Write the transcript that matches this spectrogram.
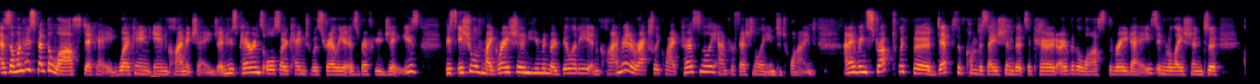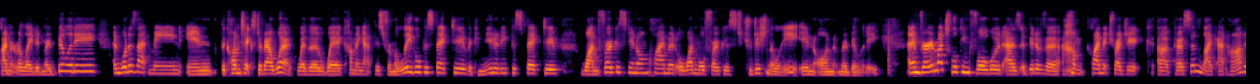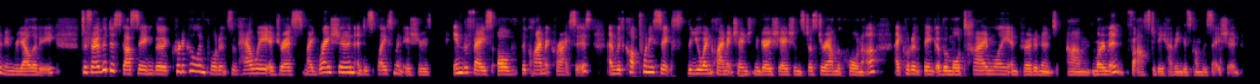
as someone who spent the last decade working in climate change and whose parents also came to Australia as refugees, this issue of migration, human mobility, and climate are actually quite personally and professionally intertwined. And I've been struck with the depth of conversation that's occurred over the last three days in relation to climate related mobility. And what does that mean in the context of our work, whether we're coming at this from a legal perspective, a community perspective, one focused in on climate, or one more focused traditionally in on mobility. And I'm very much looking forward as a bit of a um, climate tragic uh, person, like at heart and in reality, to further discussing the critical importance of how we address migration and displacement issues in the face of the climate crisis. And with COP26, the UN climate change negotiations just around the corner, I couldn't think of a more timely and pertinent um, moment for us to be having this conversation.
